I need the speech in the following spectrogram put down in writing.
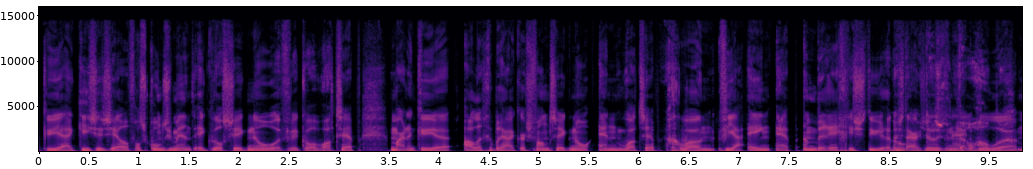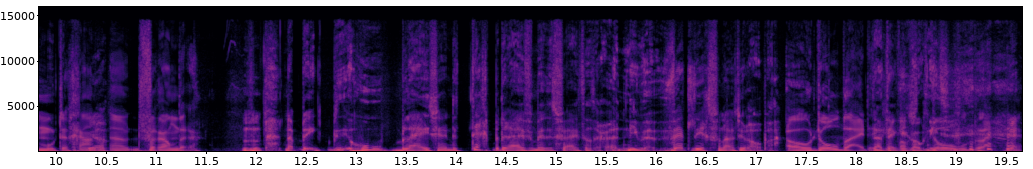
kun jij kiezen zelf als consument. Ik wil Signal of ik wil WhatsApp. Maar dan kun je alle gebruikers van Signal en WhatsApp gewoon via één app een berichtje sturen. Dus Oh, daar zullen ze een heleboel moeten gaan Ja. eh, Mhm. Nou, ik- hoe blij zijn de techbedrijven met het feit dat er een nieuwe wet ligt vanuit Europa? Oh, dolblij. Denk Dat denk ik ook niet. Dolblij.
